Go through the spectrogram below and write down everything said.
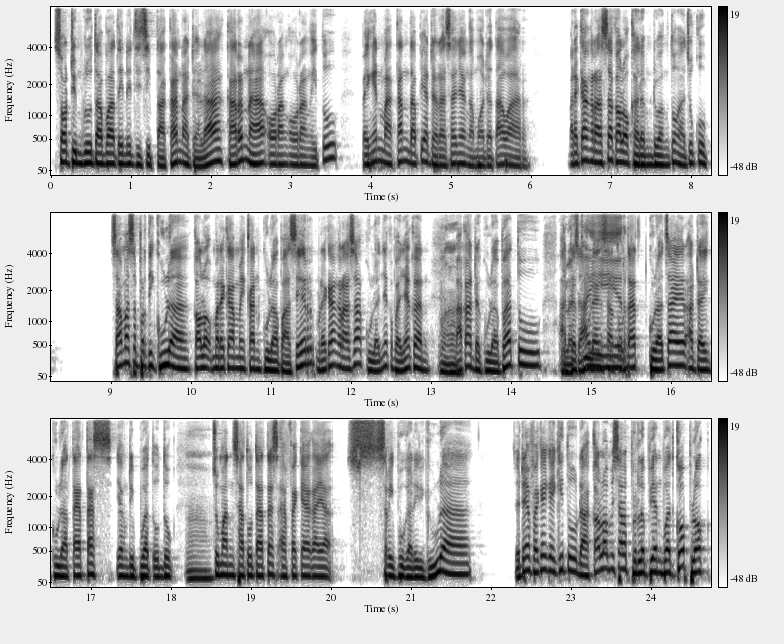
sodium glutamat ini diciptakan adalah karena orang-orang itu pengen makan tapi ada rasanya nggak mau ada tawar. Mereka ngerasa kalau garam doang tuh nggak cukup. Sama seperti gula, kalau mereka makan gula pasir, mereka ngerasa gulanya kebanyakan. Nah. Maka ada gula batu, Gula ada gula yang satu cair. tet, gula cair, ada yang gula tetes yang dibuat untuk Hmm. cuman satu tetes efeknya kayak seribu kali gula. Jadi efeknya kayak gitu. Nah kalau misalnya berlebihan buat goblok,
